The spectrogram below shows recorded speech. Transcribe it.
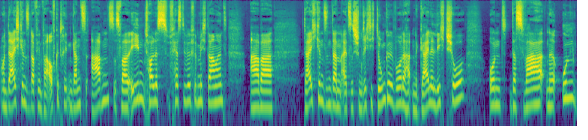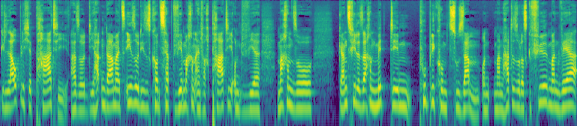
Und Deichkind sind auf jeden Fall aufgetreten, ganz abends. Das war eh ein tolles Festival für mich damals. Aber Deichkind sind dann, als es schon richtig dunkel wurde, hatten eine geile Lichtshow. Und das war eine unglaubliche Party. Also die hatten damals eh so dieses Konzept, wir machen einfach Party und wir machen so ganz viele Sachen mit dem Publikum zusammen. Und man hatte so das Gefühl, man wäre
